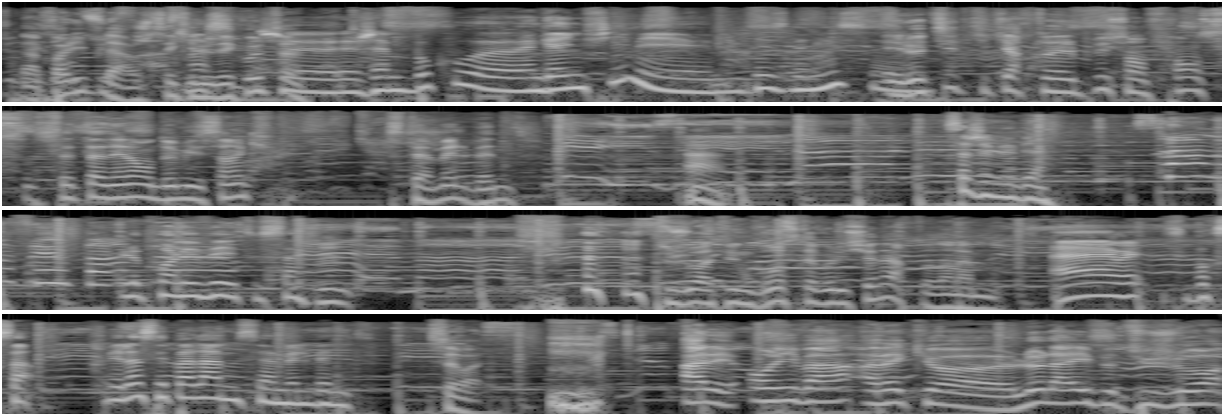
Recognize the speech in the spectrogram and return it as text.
Ça va pas lui plaire, je sais qu'il Ah, nous écoute. je- J'aime beaucoup euh, un gars et une fille, mais Brice de Nice. euh, Et le titre qui cartonnait le plus en France cette année-là, en 2005, c'était Amel Bent. Ah. Ça j'aimais bien. Le point levé et tout ça. Toujours été une grosse révolutionnaire, toi, dans l'âme. Ah ouais, c'est pour ça. Mais là c'est pas l'âme, c'est Amel Bent. C'est vrai. Allez, on y va avec euh, le live du jour.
